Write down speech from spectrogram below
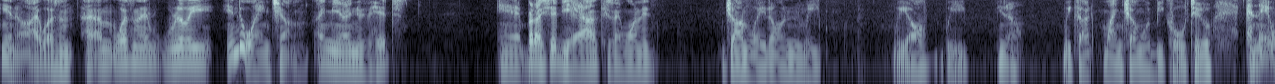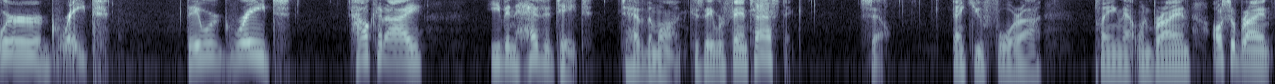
you know, I wasn't I wasn't really into Wang Chung. I mean, I knew the hits, and but I said yeah because I wanted John Waite on, and we we all we you know we thought Wang Chung would be cool too, and they were great. They were great. How could I even hesitate to have them on? Because they were fantastic. So, thank you for uh, playing that one, Brian. Also, Brian,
